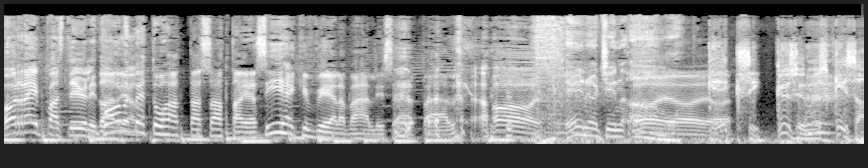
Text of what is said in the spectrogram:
On reippaasti yli tarjolla. 3100 ja siihenkin vielä vähän lisää päälle. Oi. Energin aamu. Keksi kysymyskisa.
